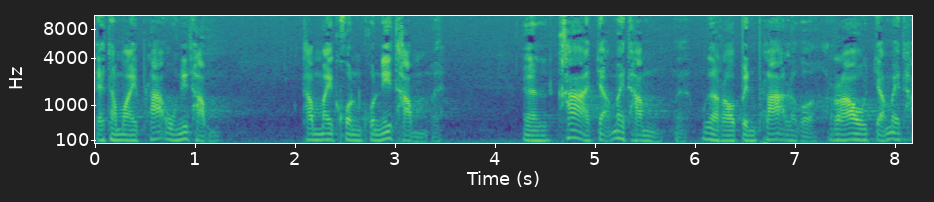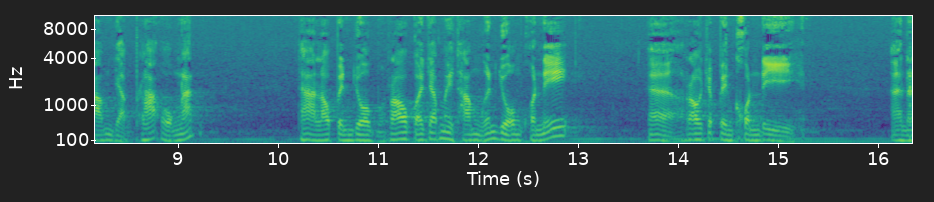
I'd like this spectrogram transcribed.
แต่ทำไมพระองค์นี้ทำทำไมคนคนนี้ทำ ข้าจะไม่ทำเมื่อเราเป็นพระแล้วก็ เราจะไม่ทำอย่างพระองค์นั้นถ้าเราเป็นโยมเราก็จะไม่ทำเหมือนโยมคนนี้เเราจะเป็นคนดีอันไหน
